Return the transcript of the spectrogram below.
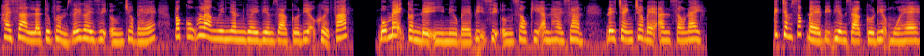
Hải sản là thực phẩm dễ gây dị ứng cho bé và cũng là nguyên nhân gây viêm da cơ địa khởi phát. Bố mẹ cần để ý nếu bé bị dị ứng sau khi ăn hải sản để tránh cho bé ăn sau này. Cách chăm sóc bé bị viêm da cơ địa mùa hè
